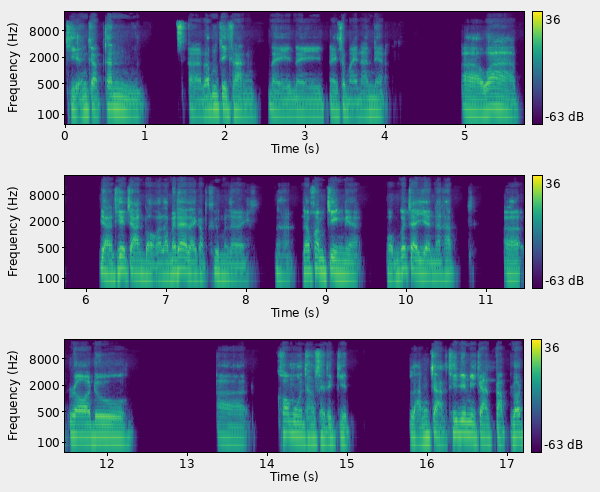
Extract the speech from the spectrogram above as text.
เถียงกับท่านรัฐมนตรีคลังในในในสมัยนั้นเนี่ยว่าอย่างที่อาจารย์บอกเราไม่ได้อะไรกลับคืนมาเลยนะฮะแล้วความจริงเนี่ย ผมก็ใจเย็นนะครับอรอดูข้อมูลทางเศรษฐกิจ หลังจากที่ได้มีการปรับลด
